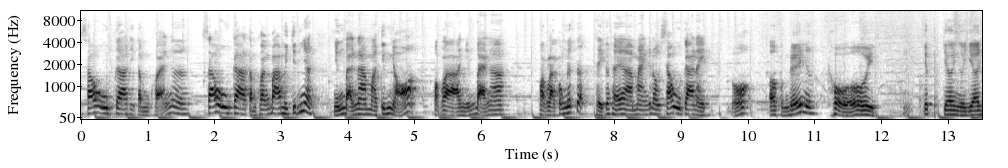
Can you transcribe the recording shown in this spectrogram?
6 UK thì tầm khoảng à, uh, 6 UK tầm khoảng 39 nha. Những bạn nam mà chân nhỏ hoặc là những bạn uh, hoặc là con nít á, thì có thể uh, mang cái đôi 6 UK này. Đó ở phần đế nữa. Trời ơi. Chất chơi người chơi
